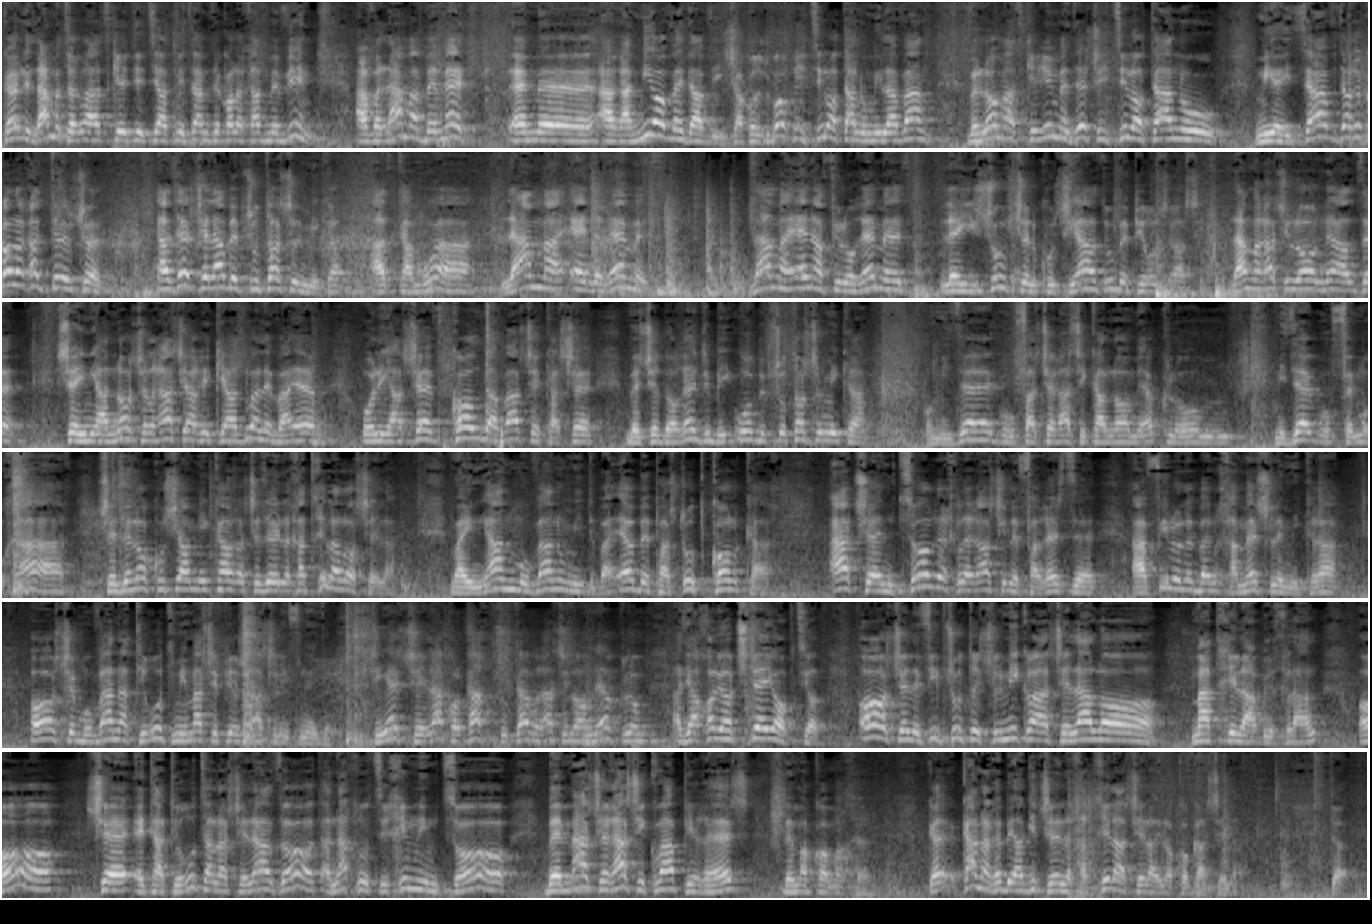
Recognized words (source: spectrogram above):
כן, למה צריך להזכיר את יציאת מצרים זה כל אחד מבין אבל למה באמת אה, ארמי עובד אבי שהקדוש ברוך הוא הציל אותנו מלבן ולא מזכירים את זה שהציל אותנו מעשיו, זה הרי כל אחד שואל. אז זו שאלה בפשוטו של מיקרא, אז תמוה למה אין רמז, למה אין אפילו רמז ליישוב של קושייה הזו בפירוש רש"י? למה רש"י לא עונה על זה? שעניינו של רש"י הרי כידוע לבאר וליישב כל דבר שקשה ושדורש ביאור בפשוטו של מקרא. ומזה גוף אשר רש"י כאן לא אומר כלום, מזה גוף מוכרח שזה לא קושה מעיקר, שזה לכתחילה לא שאלה. והעניין מובן ומתבאר בפשטות כל כך עד שאין צורך לרש"י לפרש זה אפילו לבין חמש למקרא או שמובן התירוץ ממה שפירש רש"י לפני זה. כשיש שאלה כל כך פשוטה ורש"י לא אומר כלום, אז יכול להיות שתי אופציות. או שלפי פשוט של מיקרו השאלה לא מתחילה בכלל, או שאת התירוץ על השאלה הזאת אנחנו צריכים למצוא במה שרש"י כבר פירש במקום אחר. כאן הרבי יגיד שלכתחילה השאלה היא לא כל כך שאלה. טוב.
